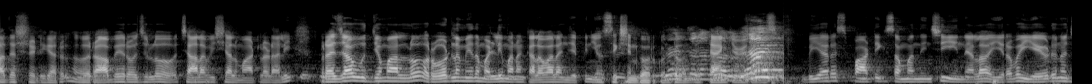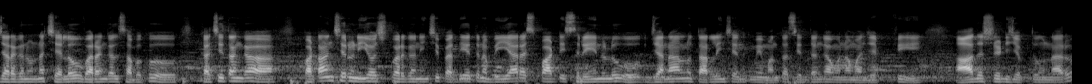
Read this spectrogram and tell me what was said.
Adarsh Reddy గారు. రాబోయే రోజుల్లో చాలా విషయాలు మాట్లాడాలి. ప్రజా ఉద్యమాల్లో రోడ్ల మీద మళ్ళీ మనం కలవాలని చెప్పి న్యూస్ సెక్షన్ కోరుకుంటుంది థ్యాంక్ యూ బీఆర్ఎస్ పార్టీకి సంబంధించి ఈ నెల ఇరవై ఏడున జరగనున్న చెలో వరంగల్ సభకు ఖచ్చితంగా పటాన్చెరు నియోజకవర్గం నుంచి పెద్ద ఎత్తున బీఆర్ఎస్ పార్టీ శ్రేణులు జనాలను తరలించేందుకు మేమంతా సిద్ధంగా ఉన్నామని చెప్పి ఆదర్శ్ రెడ్డి చెప్తూ ఉన్నారు.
